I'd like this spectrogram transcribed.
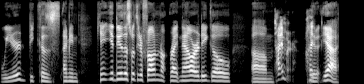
weird because I mean, can't you do this with your phone right now already? Go um, Timer. Like, yeah,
